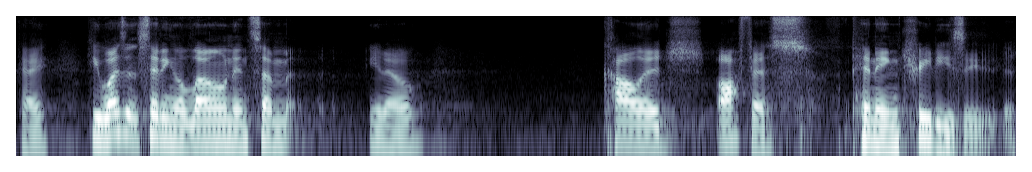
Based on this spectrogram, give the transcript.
Okay? He wasn't sitting alone in some, you know, college office penning treatises.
